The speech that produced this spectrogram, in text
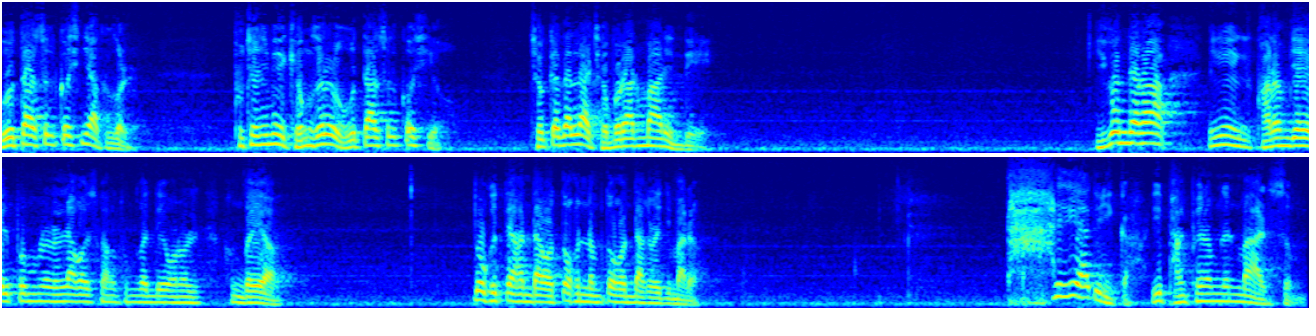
어디다 쓸 것이냐, 그걸. 부처님의 경서를 어디다 쓸 것이요? 적게달라 접으란 말인데. 이건 내가, 이게 관음제일 법문을 하려고 수방 둔 건데, 오늘 한 거예요. 또 그때 한다고 또 한 놈 또 한다 그러지 마라. 달려야 되니까. 이 방편 없는 말씀,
